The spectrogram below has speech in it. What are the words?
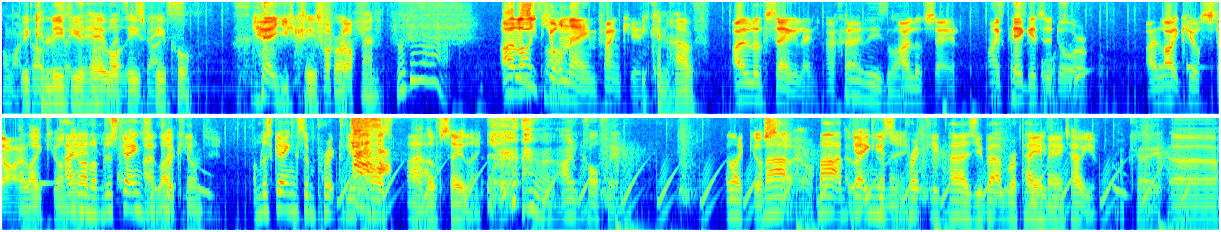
Oh my we god. can leave you here with these guys. people. Yeah, you can These fuck off. frogmen. Look at that. I These like your lot. name, thank You you. can have. I love sailing. Okay. at these. I love sailing. My This pig is awesome. adorable. I like your style. I like your Hang name. on, I'm just getting I some like prickly. your name. I'm just getting some prickly pears. I love sailing. I'm coughing. I like your Matt, style. Matt, I'm I like getting you some name. prickly pears. You better repay didn't me. tell you. Okay. Uh,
